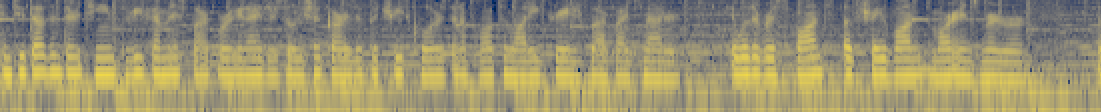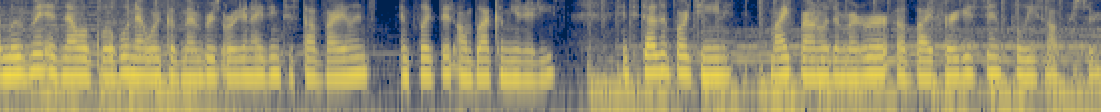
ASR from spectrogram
In 2013, three feminist black organizers, Alicia Garza, Patrisse Cullors, and Opal Tometi, created Black Lives Matter. It was a response of Trayvon Martin's murderer. The movement is now a global network of members organizing to stop violence inflicted on black communities. In 2014, Mike Brown was a murderer of by Ferguson police officer.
